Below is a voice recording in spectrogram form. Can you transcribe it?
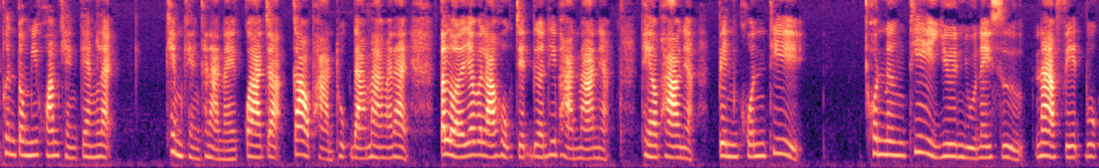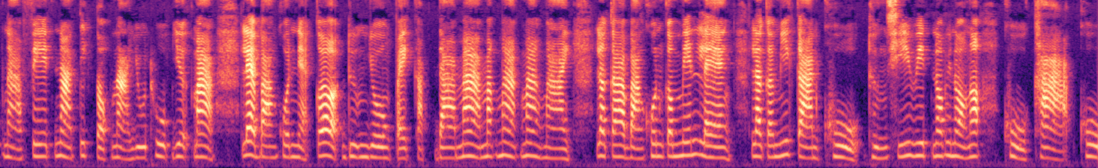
เพิ่นต้องมีความแข็งแกร่งและ เข้มแข็งขนาดไหนกว่าจะก้าวผ่านทุกดราม่ามาได้ ตลอดระยะเวลา6-7เดือนที่ผ่านมาเนี่ยแพรวพาวเนี่ยเป็นคนที่ คนหนึ่งที่ยืนอยู่ในสื่อหน้า Facebook หน้าเฟซหน้า TikTok หน้า YouTube เยอะมาก และบางคนเนี่ยก็ดึงโยงไปกับดราม่ามากๆมากมาย แล้วก็บางคนก็เม้นแรง แล้วก็มีการขู่ถึงชีวิตเนาะพี่น้องเนาะขู่ขาขู่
